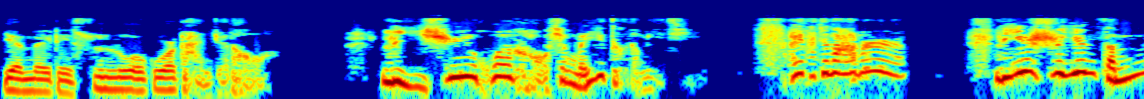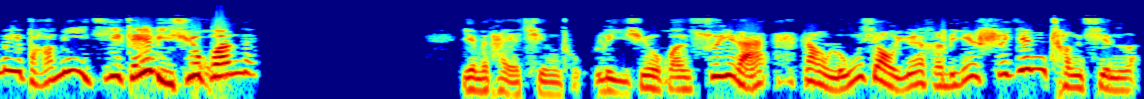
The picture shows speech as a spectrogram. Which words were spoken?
因为这孙罗锅感觉到啊，李寻欢好像没得到秘籍，哎，他就纳闷啊，林诗音怎么没把秘籍给李寻欢呢？因为他也清楚，李寻欢虽然让龙啸云和林诗音成亲了，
